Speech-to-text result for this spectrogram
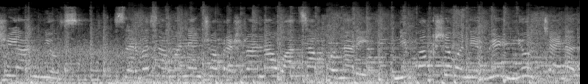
आशियान न्यूज. सर्वसामान्यांच्या प्रश्नांना वाचा फोडणारे निपक्ष व निर्भीड न्यूज चॅनल.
